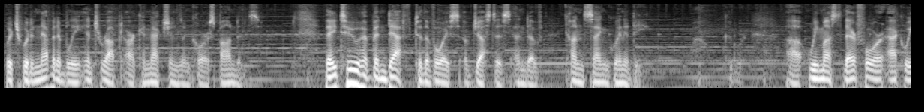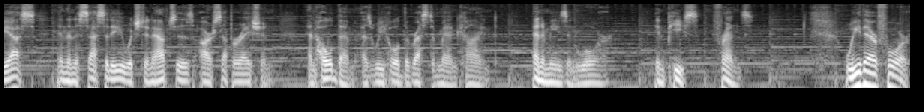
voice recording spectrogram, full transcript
which would inevitably interrupt our connections and correspondence. They too have been deaf to the voice of justice and of consanguinity. Wow, good word. Uh, we must therefore acquiesce in the necessity which denounces our separation and hold them as we hold the rest of mankind, enemies in war, in peace, friends. We therefore,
